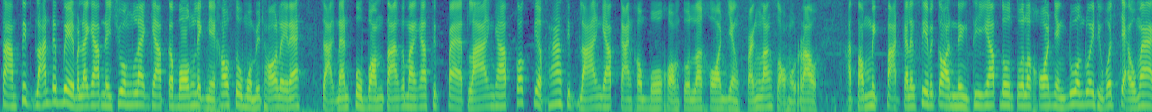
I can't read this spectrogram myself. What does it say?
30 ล้านเดเบตมาแล้วครับในช่วงแรกครับกระบองเหล็กเนี่ยเข้าสู่หมวดมิท้องเลยนะ จากนั้นปู่บอมตามกันมาครับ18 ล้านครับก็เกือบ 50 ล้านครับการคอมโบของตัวละครอย่างแฟรงค์ล่างสองของเราอะตอมิกปัดกาแล็กซี่ไปก่อนหนึ่งทีครับโดนตัวละครอย่างด้วงด้วยถือว่าแจ๋วมาก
